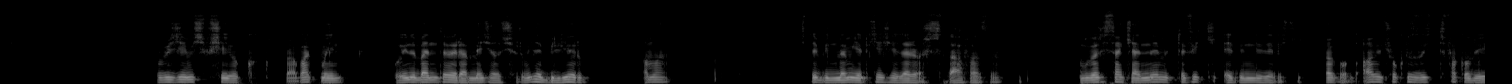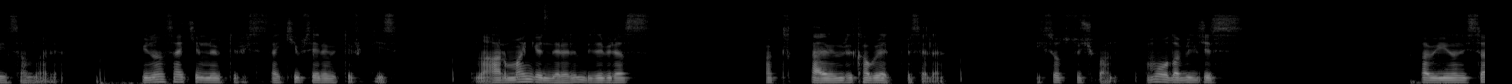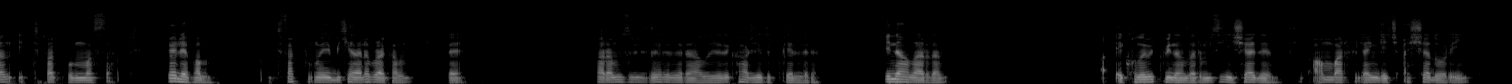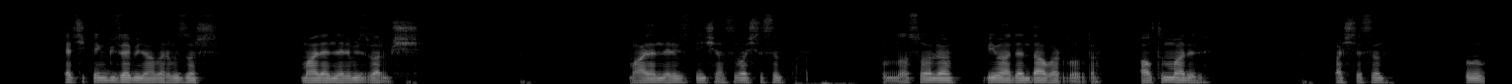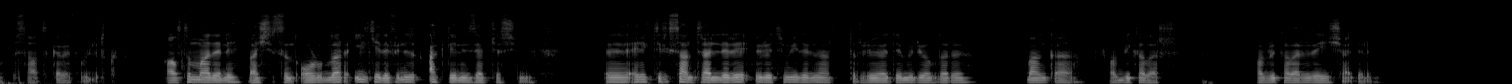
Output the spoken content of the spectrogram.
Yapabileceğim hiçbir şey yok. Kusura bakmayın. Oyunu ben de öğrenmeye çalışıyorum. Yine biliyorum. Ama işte bilmem gereken şeyler var daha fazla. Bulgaristan kendine müttefik edindi direkt. İttifak oldu. Abi çok hızlı ittifak oluyor insanlar ya. Yunan sen kimle müttefiksin? Sen kimseyle müttefik değilsin. Sana armağan gönderelim. Bize biraz farklılık talebimizi kabul et mesela. Eksi 33 puan. Ama olabileceğiz. Tabii Yunanistan ittifak bulmazsa. Şöyle yapalım. İttifak bulmayı bir kenara bırakalım. Ve paramızı biz nerelere alacaktık? Harcadık yerlere. Binalardan ekonomik binalarımızı inşa edelim. Şimdi ambar filan geç aşağı doğru in. Gerçekten güzel binalarımız var. Madenlerimiz varmış. Madenlerimizin inşası başlasın. Ondan sonra bir maden daha vardı orada. Altın madeni. Başlasın. Bunu sağ tıkla yapabiliyorduk. Altın madeni başlasın. Ordular ilk hedefiniz Akdeniz yapacağız şimdi. Ee, elektrik santralleri üretim gelirini arttırıyor. Demir yolları, banka, fabrikalar. Fabrikaları da inşa edelim.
